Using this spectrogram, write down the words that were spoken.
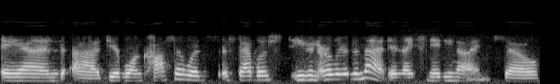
And uh, Dearborn CASA was established even earlier than that in 1989. So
